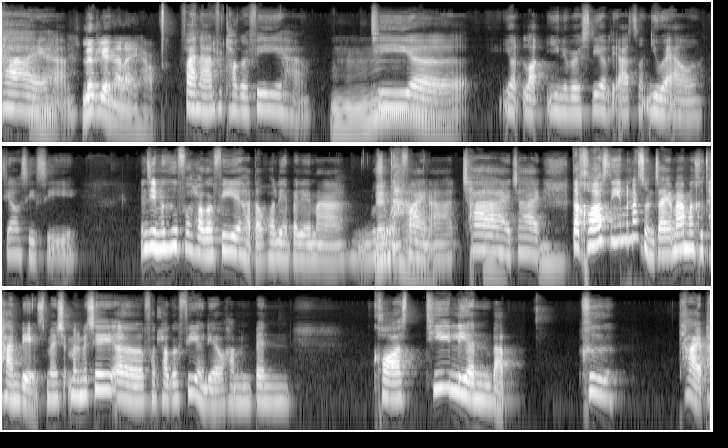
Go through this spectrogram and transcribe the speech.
ใช่ค่ะ เลือกเรียนอะไรครับ Fine Art Photography ค่ะอืมที่เอ่อ University of the Arts UL ที่ LCC จริงๆมันคือ photography อะค่ะ แต่พอเรียนไปเรียนมา รู้สึกเหมือน fine art ใช่ใช่แต่คอร์สนี้มันน่าสนใจมาก มันคือ time based ไม่ใช่มันไม่ใช่เอ่อ photography อย่างเดียวค่ะ มันเป็นคอร์สที่เรียนแบบคือถ่ายภ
